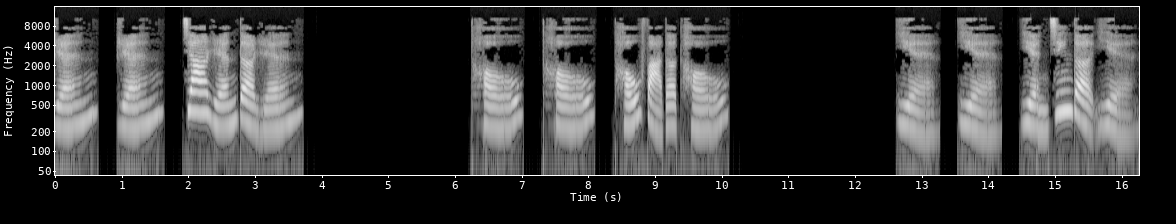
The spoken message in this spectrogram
人，人，家人的人。头，头，头发的头。眼，眼，眼睛的眼。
